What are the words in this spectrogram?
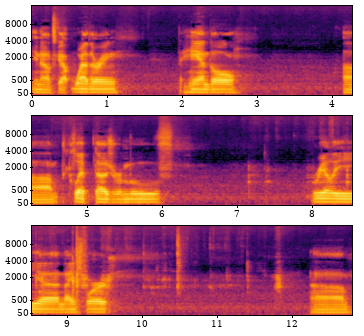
you know it's got weathering, the handle, um, the clip does remove. Really uh, nice work. Um,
